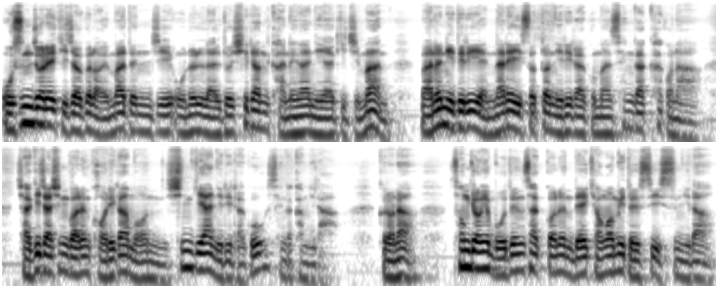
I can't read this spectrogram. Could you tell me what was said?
오순절의 기적은 얼마든지 오늘날도 실현 가능한 이야기지만 많은 이들이 옛날에 있었던 일이라고만 생각하거나 자기 자신과는 거리가 먼 신기한 일이라고 생각합니다. 그러나 성경의 모든 사건은 내 경험이 될 수 있습니다.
